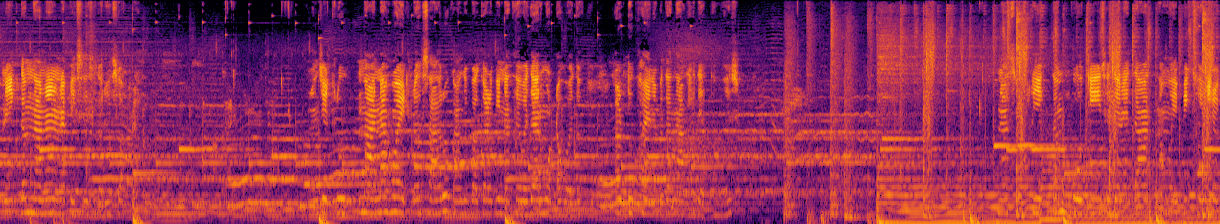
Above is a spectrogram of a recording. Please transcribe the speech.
અને એકદમ નાના નાના પીસીસ કરીશું આપણે. જેટલું નાના હોય એટલું સારું, કારણ કે બગાડ બી ના થાય. વધારે મોટા હોય તો અડધું ખાઈને બધા નાખી દેતા હોય છે. એકદમ પોચી છે. જેને દાંત ના હોય બી ખાઈ શકે.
